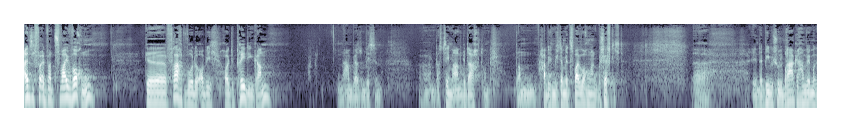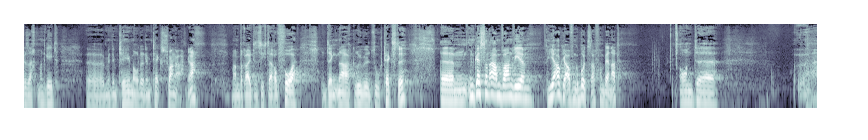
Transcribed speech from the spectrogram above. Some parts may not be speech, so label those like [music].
Als ich vor etwa zwei Wochen gefragt wurde, ob ich heute predigen kann, und da haben wir so ein bisschen äh, das Thema angedacht und dann habe ich mich damit zwei Wochen lang beschäftigt. Äh, in der Bibelschule Brake haben wir immer gesagt, man geht äh, mit dem Thema oder dem Text schwanger. Ja? Man bereitet sich darauf vor, denkt nach, grübelt, sucht Texte. Ähm, und gestern Abend waren wir hier auch ja auf dem Geburtstag von Bernhard. Und äh,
